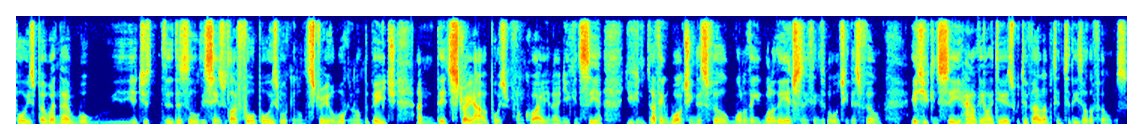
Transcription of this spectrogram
boys, but when they're you just there's all these scenes with like four boys walking on the street or walking on the beach, and it's straight out of Boys from Kuei, you know. And you can see, you can, I think, watching this film, one of the one of the interesting things about watching this film is you can see how the ideas were developed into these other films.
